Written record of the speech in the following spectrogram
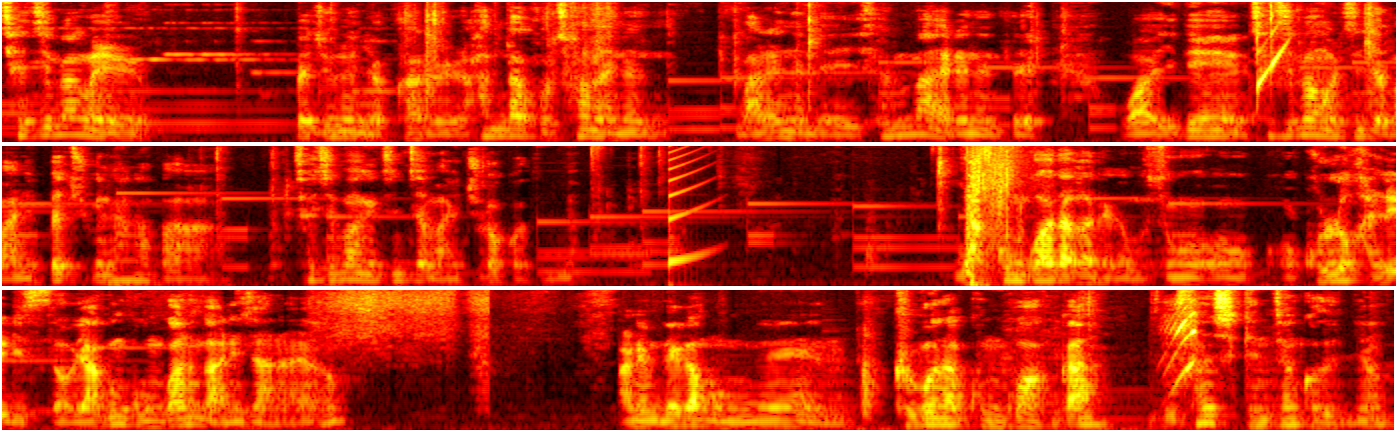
체지방을 빼주는 역할을 한다고 처음에는 말했는데 설마 이랬는데 와 이게 체지방을 진짜 많이 빼주긴 하나봐. 체지방이 진짜 많이 줄었거든요 약 공부하다가 내가 무슨 어, 어, 골로 갈 일 있어. 약은 공부하는 거 아니잖아요? 아니면 내가 먹는 그거나 공부할까? 선식 괜찮거든요.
